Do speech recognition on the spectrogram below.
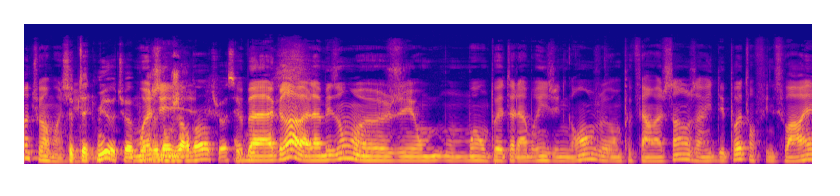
Ah, tu vois, moi. C'est peut-être mieux, tu vois, pour Moi, jouer dans le jardin, tu vois. c'est Eh cool. bah grave à la maison euh, j'ai on, moi on peut être à l'abri j'ai une grange on peut faire machin j'invite des potes on fait une soirée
